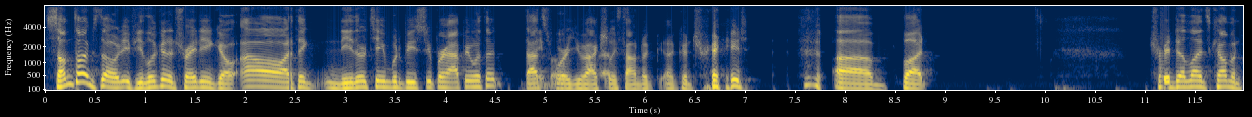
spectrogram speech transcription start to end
Sometimes though, if you look at a trading and go, "Oh, I think neither team would be super happy with it," that's where you actually found a, a good trade. uh, but Trade deadline's coming.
